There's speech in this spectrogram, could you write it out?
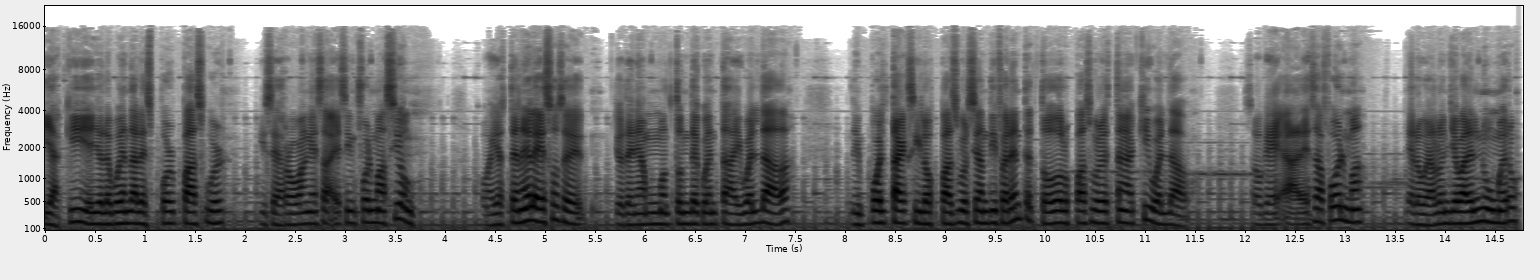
y aquí ellos le pueden dar Sport Password y se roban esa, esa información. Con ellos tener eso, yo tenía un montón de cuentas ahí guardadas. No importa si los passwords sean diferentes, todos los passwords están aquí guardados. So que ah, de esa forma lograron llevar el número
